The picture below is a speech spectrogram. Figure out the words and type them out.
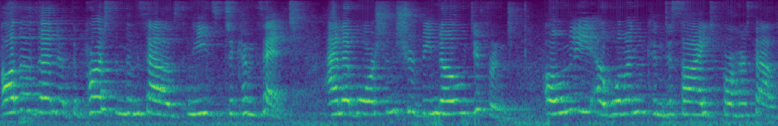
other than the person themselves, needs to consent. And abortion should be no different. Only a woman can decide for herself.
